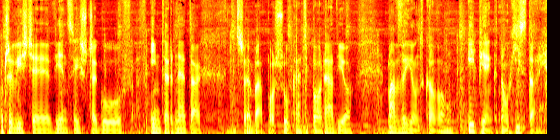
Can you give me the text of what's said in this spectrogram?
Oczywiście więcej szczegółów w internetach trzeba poszukać, bo radio ma wyjątkową i piękną historię.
